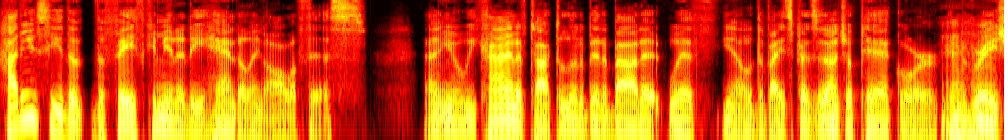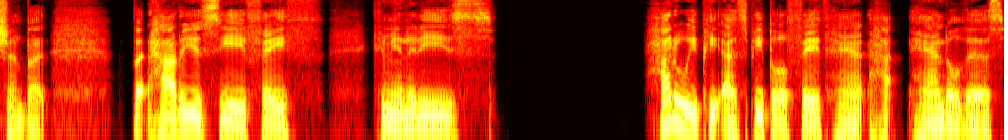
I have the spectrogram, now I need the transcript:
How do you see the, the faith community handling all of this? Uh, you know, we kind of talked a little bit about it with, you know, the vice presidential pick or mm-hmm. immigration, but, but how do you see faith communities? How do we, as people of faith, ha- handle this?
